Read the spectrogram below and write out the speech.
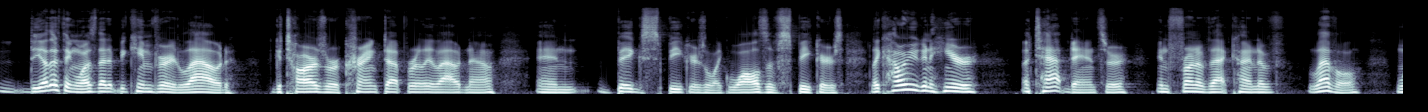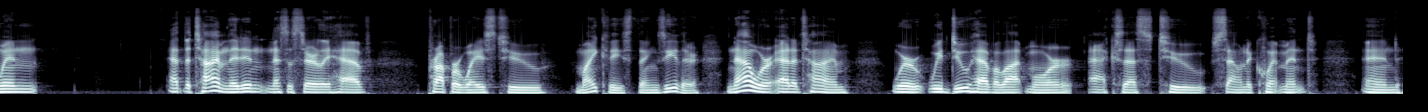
the other thing was that it became very loud. Guitars were cranked up really loud now, and big speakers, or like walls of speakers. Like, how are you going to hear a tap dancer in front of that kind of level when at the time they didn't necessarily have proper ways to mic these things either? Now we're at a time where we do have a lot more access to sound equipment and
